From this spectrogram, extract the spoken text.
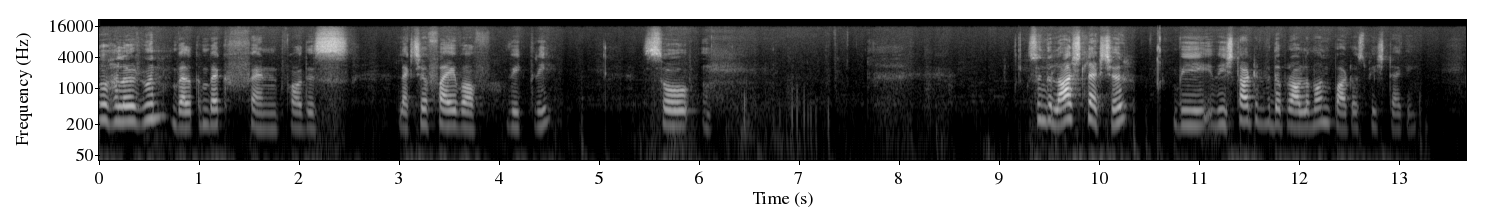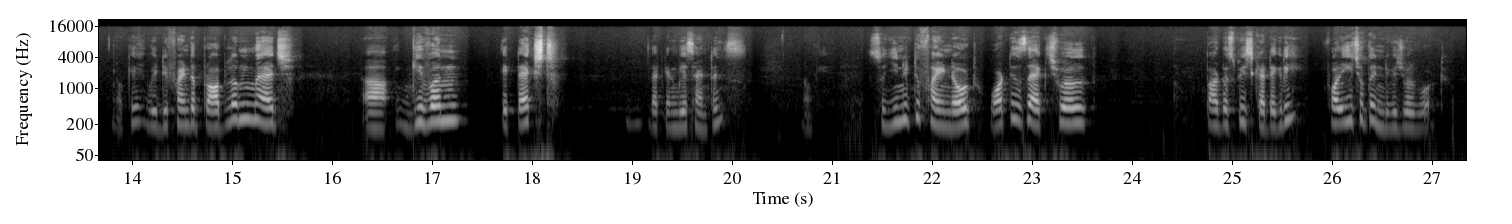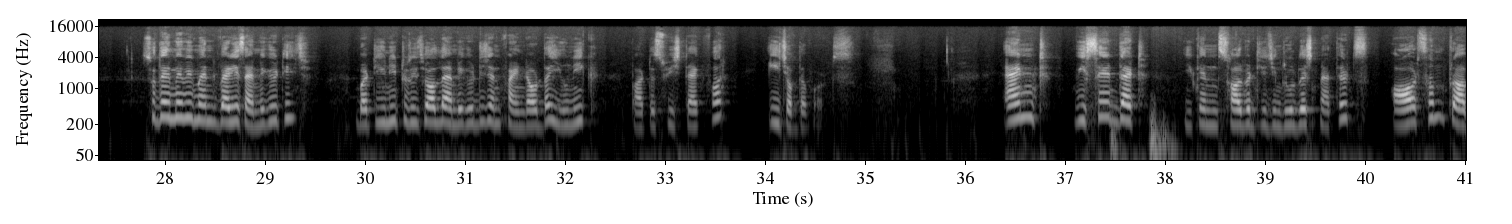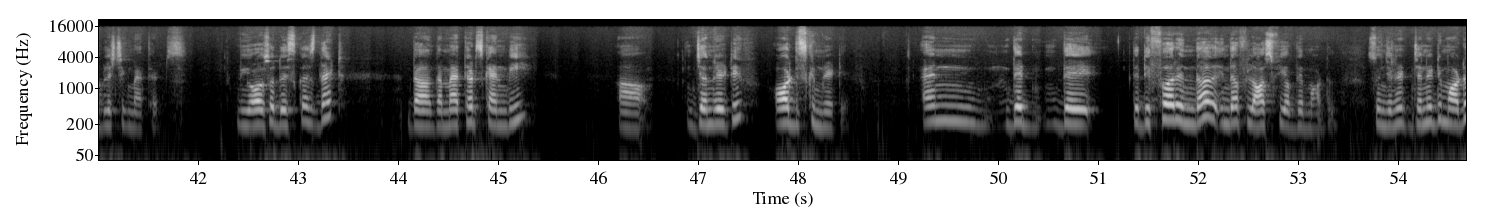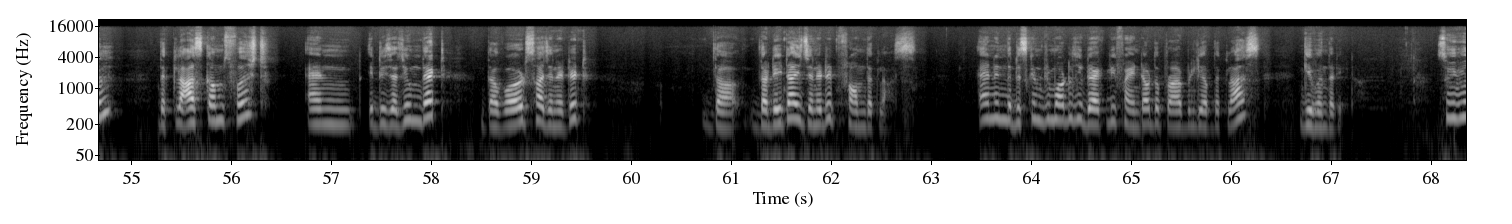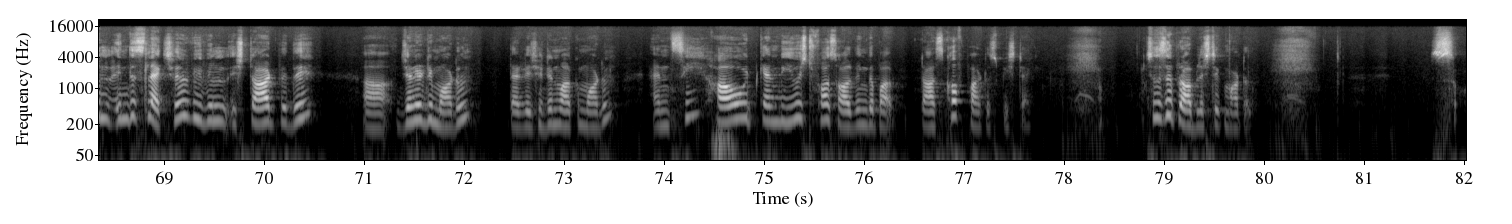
So, hello everyone, welcome back and for this lecture 5 of week 3. So, so in the last lecture we, we started with the problem on part of speech tagging. Okay, we defined the problem as uh, given a text that can be a sentence. Okay. So, you need to find out what is the actual part of speech category for each of the individual word. So, there may be many various ambiguities, but you need to resolve the ambiguities and find out the unique part of speech tag for each of the words. And we said that you can solve it using rule based methods or some probabilistic methods. We also discussed that the, the methods can be uh, generative or discriminative and they, they, they differ in the in the philosophy of the model. So, in gener generative model the class comes first and it is assumed that the words are generated the, the data is generated from the class and in the discriminatory models, you directly find out the probability of the class given the data. So, we will in this lecture we will start with the uh, generative model that is hidden Markov model and see how it can be used for solving the task of part of speech tagging. So, this is a probabilistic model. So,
